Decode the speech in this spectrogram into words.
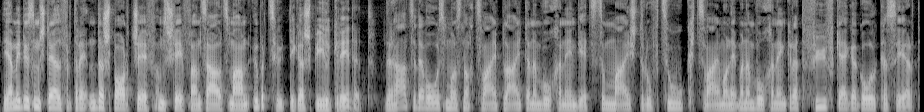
Ich habe mit unserem stellvertretenden Sportchef Stefan Salzmann über das heutige Spiel geredet. Der HC Davos muss nach zwei Pleiten am Wochenende jetzt zum Meister auf Zug. Zweimal hat man am Wochenende gerade fünf Gegengol kassiert.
